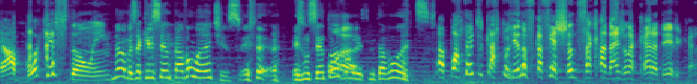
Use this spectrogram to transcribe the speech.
é uma boa questão, hein? Não, mas é que eles sentavam antes. Eles não sentam Porra. agora, eles sentavam antes. A porta de cartolina fica fechando sacanagem na cara dele, cara.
